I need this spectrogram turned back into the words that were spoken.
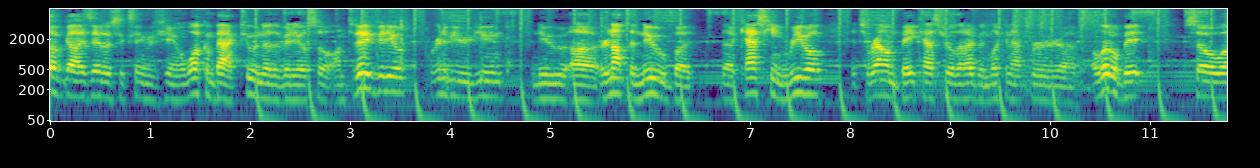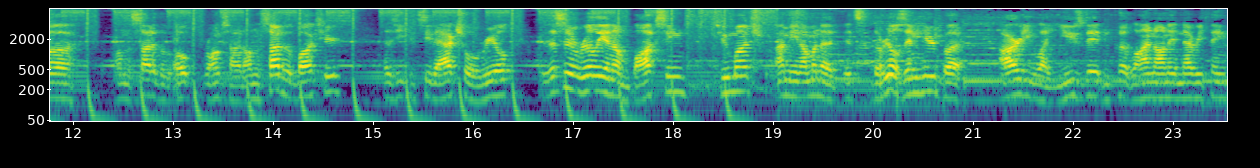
up guys, 806 Anglers channel. Welcome back to another video. So on today's video, we're to be reviewing the new, uh, or not the new, but the KastKing Rover. It's a round baitcast reel that I've been looking at for uh, a little bit. So uh, on the side of the, oh, wrong side. On the side of the box here, as you can see the actual reel. This isn't really an unboxing too much. I mean, I'm gonna, it's, the reel's in here, but I already like used it and put line on it and everything.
